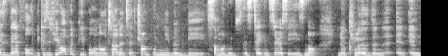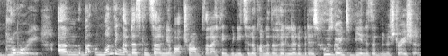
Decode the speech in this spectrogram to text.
is their fault. Because if you offered people an alternative, Trump wouldn't even be someone who is taken seriously. He's not, you know, clothed in, in, in glory. Um, but one thing that does concern me about Trump that I think we need to look under the hood a little bit is who's going to be in his administration.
